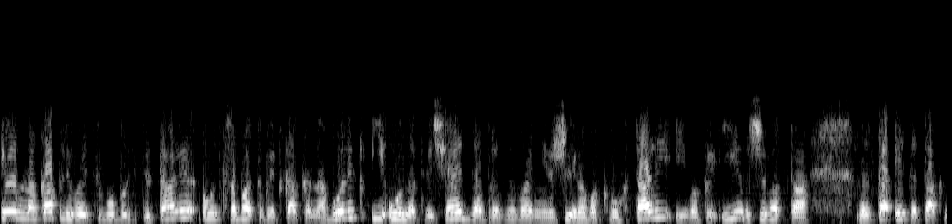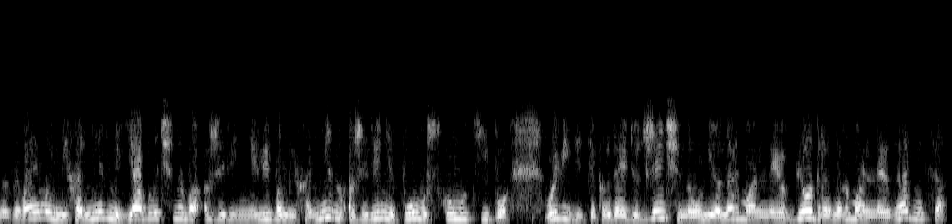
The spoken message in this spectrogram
и он накапливается в области талии, он срабатывает как анаболик, и он отвечает за образование жира вокруг талии и, живота. Это так называемый механизм яблочного ожирения, либо механизм ожирения по мужскому типу. Вы видите, когда идет женщина, у нее нормальные бедра, нормальная задница,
